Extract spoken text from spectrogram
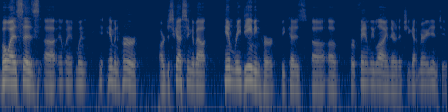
Boaz says uh, when, when him and her are discussing about him redeeming her because uh, of her family line there that she got married into.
